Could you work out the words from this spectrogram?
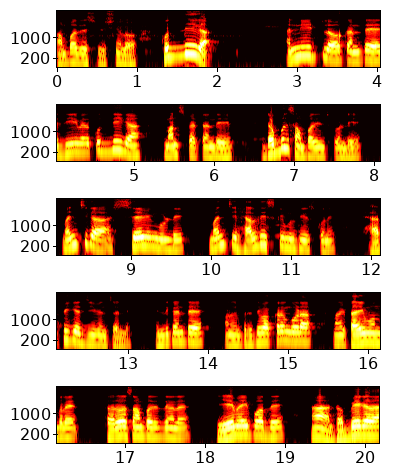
సంపాదించే విషయంలో కొద్దిగా అన్నిట్లో కంటే దీని మీద కొద్దిగా మనసు పెట్టండి. డబ్బులు సంపాదించుకోండి మంచిగా సేవింగ్ ఉండి మంచి హెల్తీ స్కీములు తీసుకొని హ్యాపీగా జీవించండి. ఎందుకంటే మనం ప్రతి ఒక్కరం కూడా మనకి టైం ఉందిలే తర్వాత సంపాదిద్దాంలే ఏమైపోద్ది? డబ్బే కదా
